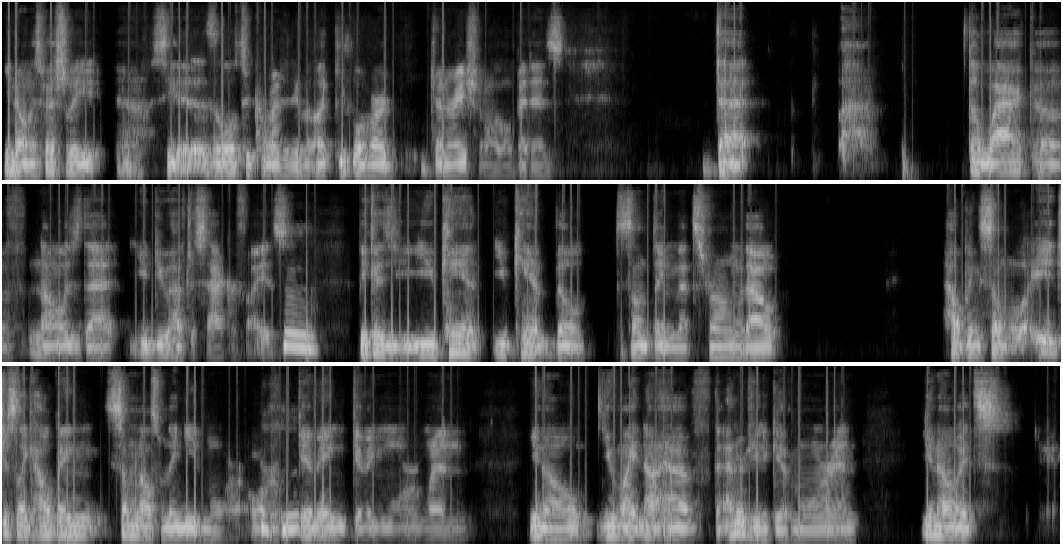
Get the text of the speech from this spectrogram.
you know, especially uh, see it's a little too curmudgeon, but like people of our generation a little bit is that the lack of knowledge that you do have to sacrifice Mm, because you, you can't you can't build something that's strong without helping someone just like helping someone else when they need more or Mhm. giving giving more when you know you might not have the energy to give more and you know it's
